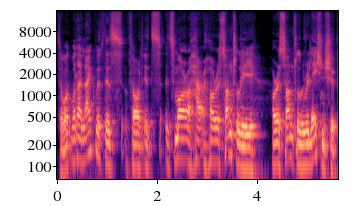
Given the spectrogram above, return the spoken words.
So what, what I like with this thought, it's it's more a horizontally horizontal relationship.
